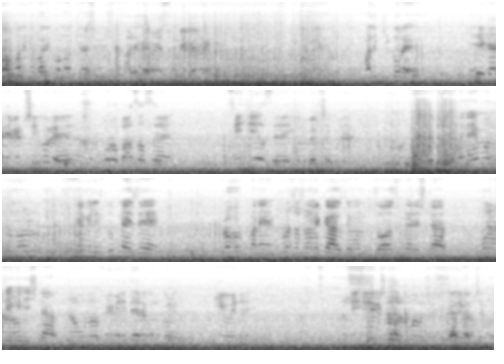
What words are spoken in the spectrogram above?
বা মালিকের বাড়ি কোনো কি মানে কি মালিক কি করে? এই গাড়ি ব্যবসা করে বড় বাস আছে সিএনজি আছে এগুলো ব্যবসা করে। মানে এমন কোন ফ্যামিলির লোক নাই যে মানে প্রশাসনের কাজ যেমন জজ ব্যারিস্টার মন্ত্রী না। মিনিস্টার না ওনার ফ্যামিলিতে এরকম করে কি হয় নাই নিজে এক সাধারণ মানুষ একটা গাড়ি ব্যবসা করে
